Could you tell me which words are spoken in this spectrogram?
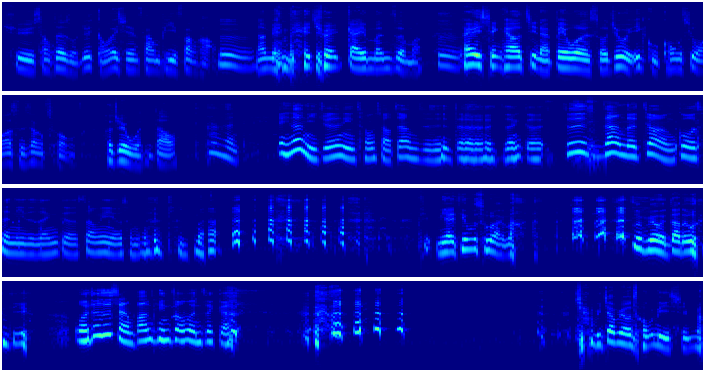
去上厕所，就赶快先放屁放好，嗯然后棉被就会盖闷着嘛。嗯，他一掀开要进来被窝的时候，就会有一股空气往他身上冲，他就会闻到。看，哎、那你觉得你从小这样子的人格，就是这样的教养过程，你的人格上面有什么问题吗？你还听不出来吗？这没有很大的问题。我就是想帮听众问这个，就比较没有同理心吧。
